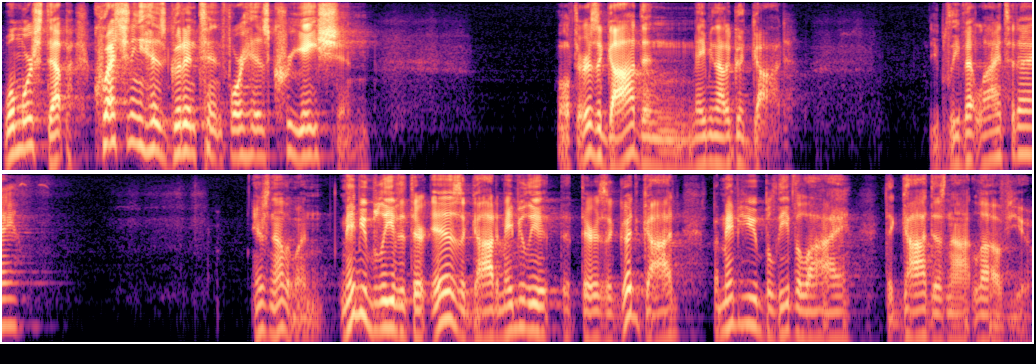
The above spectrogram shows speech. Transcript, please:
One more step questioning his good intent for his creation. Well, if there is a God, then maybe not a good God. You believe that lie today? Here's another one. Maybe you believe that there is a God, and maybe you believe that there is a good God, but maybe you believe the lie that God does not love you.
